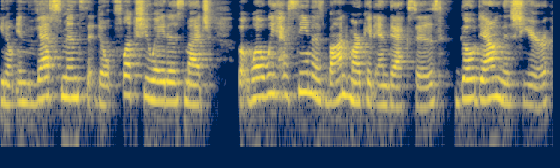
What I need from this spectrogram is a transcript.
you know, investments that don't fluctuate as much. But what we have seen as bond market indexes go down this year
